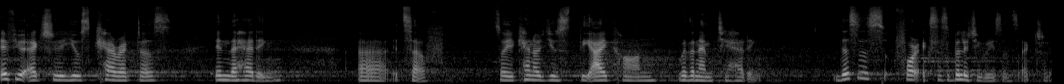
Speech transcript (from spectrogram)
if you actually use characters in the heading uh, itself. So you cannot use the icon with an empty heading. This is for accessibility reasons, actually.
